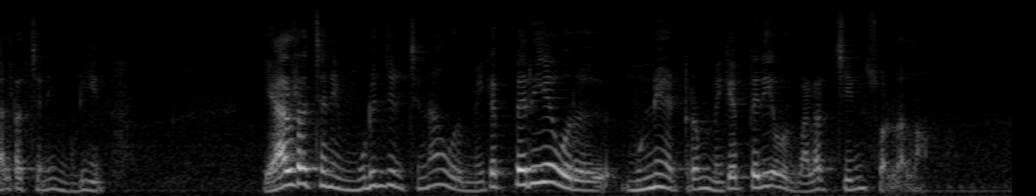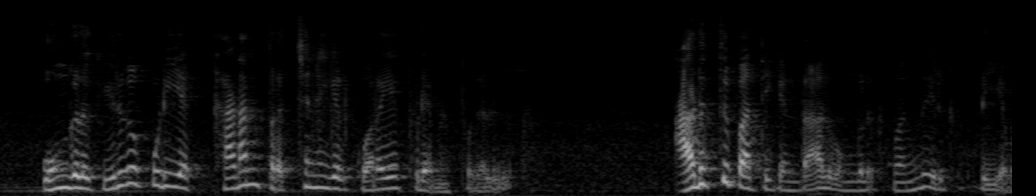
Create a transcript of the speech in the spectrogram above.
ஏழரை சனி முடியுது. ஏழரை சனி முடிஞ்சிருச்சுன்னா ஒரு மிகப்பெரிய ஒரு முன்னேற்றம் மிகப்பெரிய ஒரு வளர்ச்சின்னு சொல்லலாம். உங்களுக்கு இருக்கக்கூடிய கடன் பிரச்சனைகள் குறையக்கூடிய அமைப்புகள் அடுத்து பார்த்தீங்கன்றால் உங்களுக்கு வந்து இருக்கக்கூடிய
